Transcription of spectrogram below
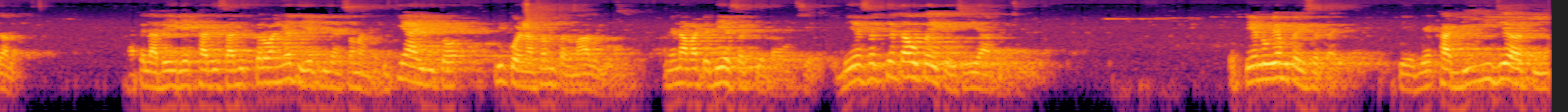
ચાલો. આ પેલા બે રેખાથી સાબિત કરવાની હતી, એકબીજાને હતી. ક્યાં આવી તો? ત્રિકોણના સમતલમાં આવેલું છે. અને એના માટે બે શક્યતાઓ છે. બે શક્યતાઓ કઈ કઈ છે એ આપણે તો પેલું એમ કહી શકાય કે રેખા ડીઈ જે હતી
